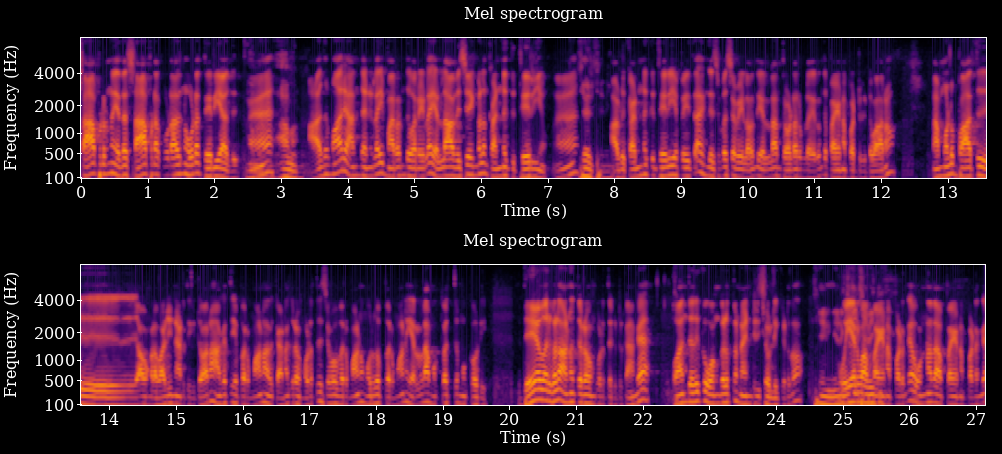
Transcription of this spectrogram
சாப்பிடணும் எதை சாப்பிடக்கூடாதுன்னு கூட தெரியாது. அது மாதிரி அந்த நிலை மறந்து வரையில எல்லா விஷயங்களும் கண்ணுக்கு தெரியும். ஆ? சரி சரி. அப்படி கண்ணுக்கு தெரிய போய் தான் இங்கே சிவசபையில் வந்து எல்லாம் தொடர்பில் இருந்து பயணப்பட்டுக்கிட்டு வரோம். நம்மளும் பார்த்து அவங்கள வழி நடத்திக்கிட்டு வரோம். அகத்திய பெருமானும் அதுக்கு அனுகிரகம் கொடுத்து சிவபெருமானும் முருகப்பெருமானும் எல்லாம் முக்கத்து முக்கோடி தேவர்களும் அனுகிரகம் கொடுத்துக்கிட்டு இருக்காங்க. வந்ததுக்கு உங்களுக்கும் நன்றி சொல்லிக்கிடுதோம் சரிங்க எனக்கு உயர்வா சரி. பயணப்படுங்க உன்னதா பயணப்படுங்க.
